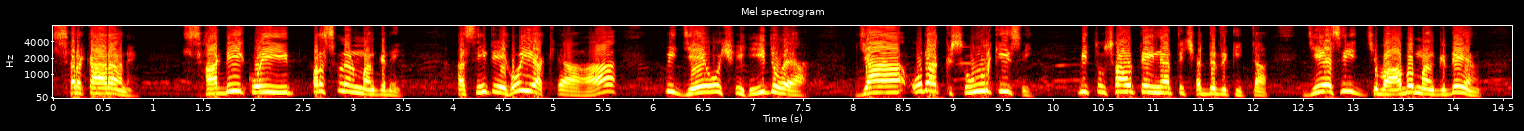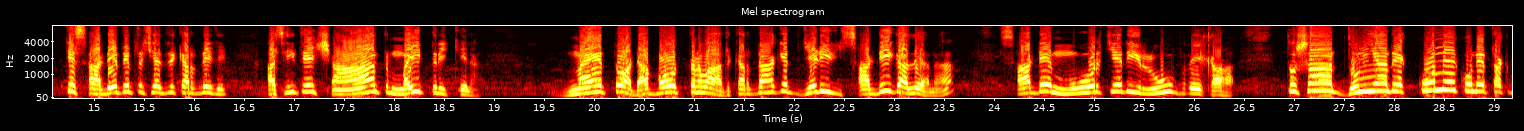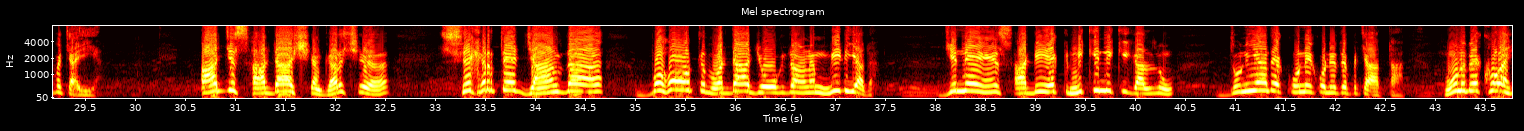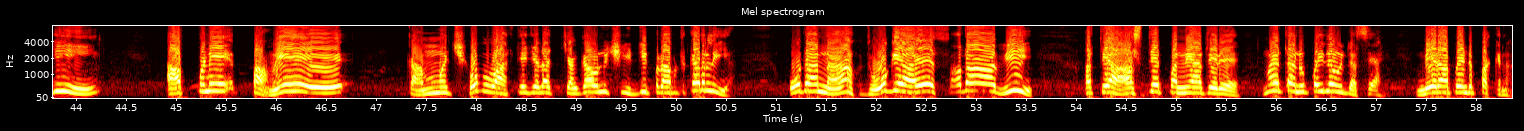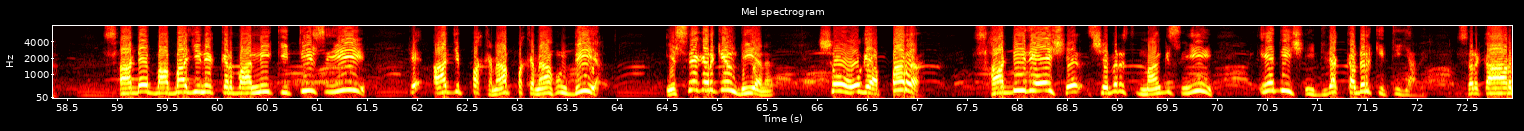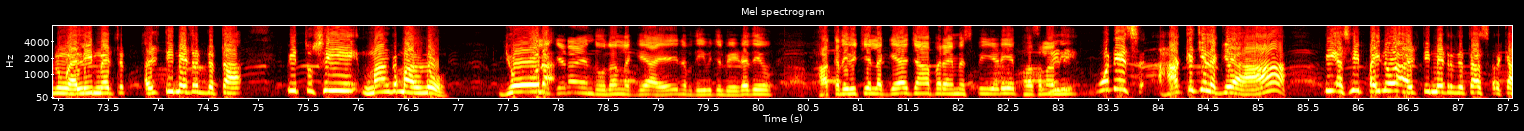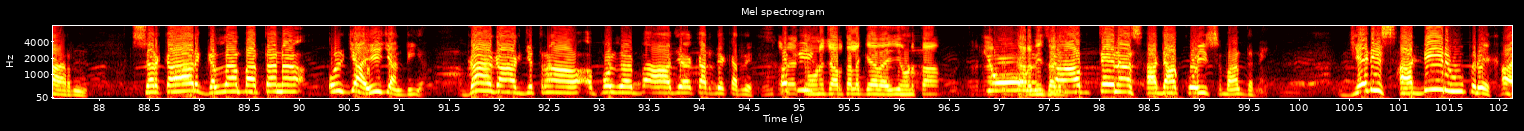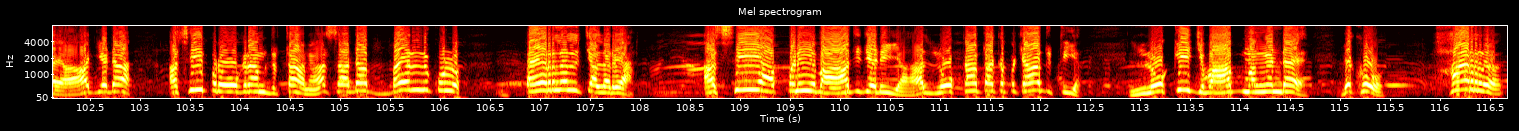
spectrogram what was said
ਸਰਕਾਰਾਂ ਨੇ, ਸਾਡੀ ਕੋਈ ਪਰਸਨਲ ਮੰਗ ਨਹੀਂ। ਅਸੀਂ ਤੇ ਇਹੋ ਹੀ ਆਖਿਆ ਵੀ ਜੇ ਉਹ ਸ਼ਹੀਦ ਹੋਇਆ, ਜਾਂ ਉਹਦਾ ਕਸੂਰ ਕੀ ਸੀ, ਵੀ ਤੁਸੀਂ ਉਹ ਤੇ ਇੰਨਾ ਤਸ਼ੱਦਦ ਕੀਤਾ। ਜੇ ਅਸੀਂ ਜਵਾਬ ਮੰਗਦੇ ਆ ਕਿ ਸਾਡੇ ਤੇ ਤਸ਼ੱਦਦ ਕਰਦੇ ਜੇ। ਅਸੀਂ ਤੇ ਸ਼ਾਂਤਮਈ ਤਰੀਕੇ ਨਾਲ ਮੈਂ ਤੁਹਾਡਾ ਬਹੁਤ ਧੰਨਵਾਦ ਕਰਦਾ ਕਿ ਜਿਹੜੀ ਸਾਡੀ ਗੱਲ ਆ ਨਾ, ਸਾਡੇ ਮੋਰਚੇ ਦੀ ਰੂਪ ਰੇਖਾ ਤੁਸਾਂ ਦੁਨੀਆ ਦੇ ਕੋਨੇ-ਕੋਨੇ ਤੱਕ ਪਹੁੰਚਾਈ ਆ। ਅੱਜ ਸਾਡਾ ਸੰਘਰਸ਼ ਸਿਖਰ ਤੇ ਜਾਣ ਦਾ ਬਹੁਤ ਵੱਡਾ ਯੋਗਦਾਨ ਮੀਡੀਆ ਦਾ, ਜਿਨੇ ਸਾਡੀ ਇੱਕ ਨਿੱਕੀ ਨਿੱਕੀ ਗੱਲ ਨੂੰ ਦੁਨੀਆ ਦੇ ਕੋਨੇ-ਕੋਨੇ ਤੇ ਪਹੁੰਚਾਤਾ ਹੁਣ ਵੇਖੋ ਅਸੀਂ ਆਪਣੇ ਭਾਵੇਂ ਕੰਮ ਸ਼ੁਭ ਵਾਸਤੇ ਜਿਹੜਾ ਚੰਗਾ ਉਹਨੂੰ ਸ਼ਹੀਦੀ ਪ੍ਰਾਪਤ ਕਰ ਲਈ ਆ, ਉਹਦਾ ਨਾਂ ਹੋ ਗਿਆ ਏ ਸਦਾ ਵੀ ਇਤਿਹਾਸ ਦੇ ਪੰਨਿਆਂ ਤੇ ਰਹੇ। ਮੈਂ ਤੁਹਾਨੂੰ ਪਹਿਲਾਂ ਹੀ ਦੱਸਿਆ ਮੇਰਾ ਪਿੰਡ ਪਕਨਾ ਸਾਡੇ ਬਾਬਾ ਜੀ ਨੇ ਕੁਰਬਾਨੀ ਕੀਤੀ ਸੀ ਤੇ ਅੱਜ ਪਕਨਾ ਪਕਨਾ ਹੁੰਦੀ ਆ। ਇਸੇ ਕਰਕੇ ਹੁੰਦੀ ਆ ਨਾ। ਸੋ ਹੋ ਗਿਆ, ਪਰ ਸਾਡੀ ਦੇ ਸ਼ਿਵਰ ਮੰਗ ਸੀ, ਇਹਦੀ ਸ਼ਹੀਦੀ ਦਾ ਕਦਰ ਕੀਤੀ ਜਾਵੇ। ਸਰਕਾਰ ਨੂੰ ਐਲੀਮੈਂਟ ਅਲਟੀਮੇਟਮ ਦਿੱਤਾ ਵੀ ਤੁਸੀਂ ਮੰਗ ਮੰਨ ਲਓ ਜੋ ਜਿਹੜਾ ਅੰਦੋਲਨ ਲੱਗਿਆ ਏ ਨਵਦੀਪ ਜਲਵੇੜੇ ਦੇ ਹੱਕ ਦੇ ਵਿੱਚ ਲੱਗਿਆ ਜਾਂ ਫਿਰ ਐਮਐਸਪੀ ਜਿਹੜੀ ਫਸਲਾਂ ਦੀ ਉਹਦੇ ਹੱਕ 'ਚ ਲੱਗਿਆ ਵੀ ਅਸੀਂ ਪਹਿਲਾਂ ਅਲਟੀਮੇਟ ਦਿੱਤਾ ਸਰਕਾਰ ਨੂੰ। ਸਰਕਾਰ ਗੱਲਾਂ ਬਾਤਾਂ ਨਾਲ ਉਲਝਾਈ ਜਾਂਦੀ ਆ। ਗਾਂ ਗਾਂ ਤਰ੍ਹਾਂ ਪੁਲਿਸ ਆਜ ਕਰਦੇ ਕਰਦੇ। ਹੁਣ ਤਾਂ ਚੋਣ ਜਾਬਤਾ ਲੱਗਿਆ ਹੋਇਆ ਜੀ ਹੁਣ ਤਾਂ ਕਰ ਨਹੀਂ ਸਕਦੀ। ਜਾਬਤੇ ਨਾਲ ਸਾਡਾ ਕੋਈ ਸੰਬੰਧ ਨਹੀਂ। ਜਿਹੜੀ ਸਾਡੀ ਰੂਪ ਰੇਖਾ ਆ, ਜਿਹੜਾ ਅਸੀਂ ਪ੍ਰੋਗਰਾਮ ਦਿੱਤਾ ਨਾ, ਸਾਡਾ ਬਿਲਕੁਲ ਪੈਰਲਲ ਚੱਲ ਰਿਹਾ। ਅਸੀਂ ਆਪਣੀ ਆਵਾਜ਼ ਜਿਹੜੀ ਆ, ਲੋਕਾਂ ਤੱਕ ਪਹੁੰਚਾ ਦਿੱਤੀ ਆ। ਲੋਕੀ ਜਵਾਬ ਮੰਗਣ ਦਾ ਵੇਖੋ, ਹਰ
